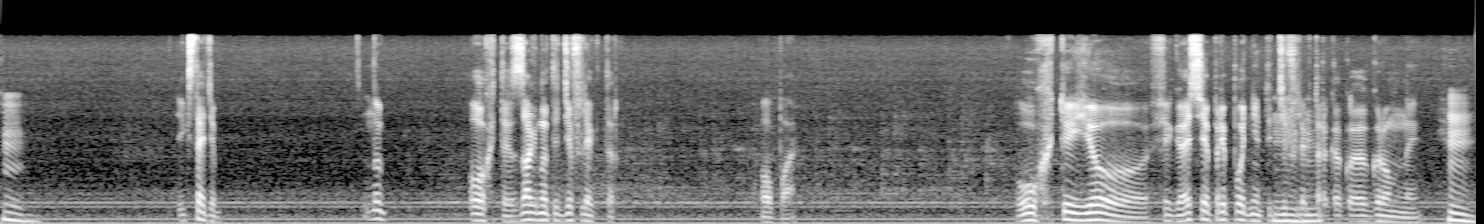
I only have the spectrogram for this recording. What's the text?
Хм. И, кстати, ну, ох ты, загнутый дефлектор. Опа. Ух ты, ё, фига себе приподнятый Мгм. дефлектор какой огромный. Хм.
